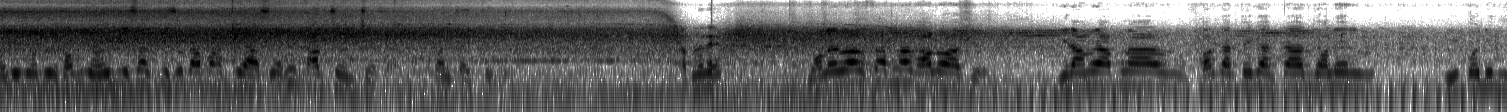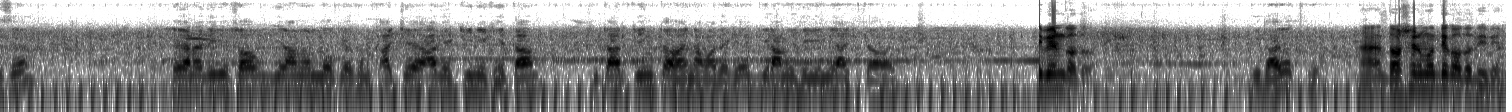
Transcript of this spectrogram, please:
অলি গলি সবই হয়ে গেছে কিছুটা বাকি আছে এখন কাজ চলছে পঞ্চায়েত থেকে। আপনাদের? জলের ব্যবস্থা আপনার ভালো আছে। গ্রামে আপনার সরকার থেকে একটা জলের ই করে দিছে। সেখানে থেকে সব গ্রামের লোক এখন খাচ্ছে আগে কিনে খেতাম সেটা আর কিনতে হয় না আমাদেরকে গ্রামে থেকে নিয়ে আসতে হয়। দিবেন কত? বিধায়ককে হ্যাঁ দশের মধ্যে কত দিবেন?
